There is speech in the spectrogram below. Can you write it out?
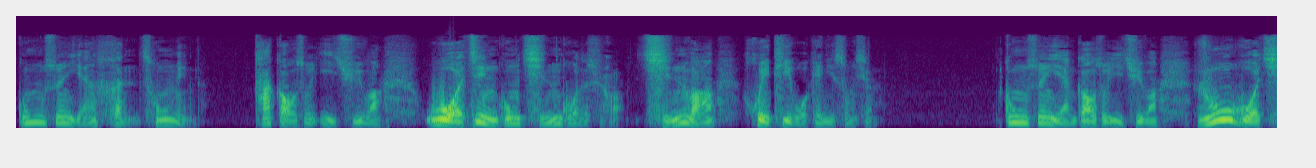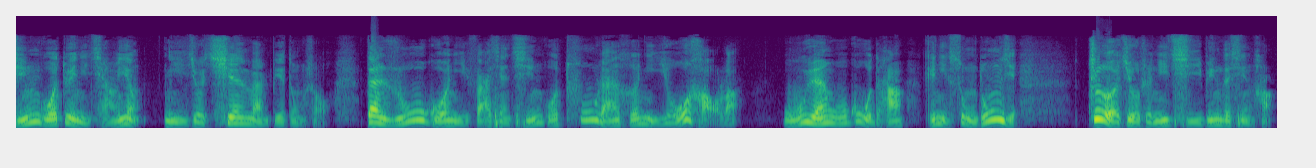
公孙衍很聪明的，他告诉义渠王：“我进攻秦国的时候，秦王会替我给你送信。”公孙衍告诉义渠王：“如果秦国对你强硬。”你就千万别动手。但如果你发现秦国突然和你友好了，无缘无故的哈给你送东西，这就是你起兵的信号，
